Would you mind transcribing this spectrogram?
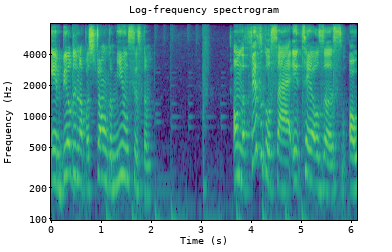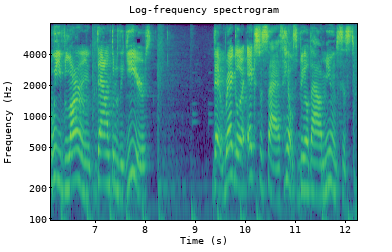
in building up a strong immune system, on the physical side, it tells us, or we've learned down through the years, that regular exercise helps build our immune system.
